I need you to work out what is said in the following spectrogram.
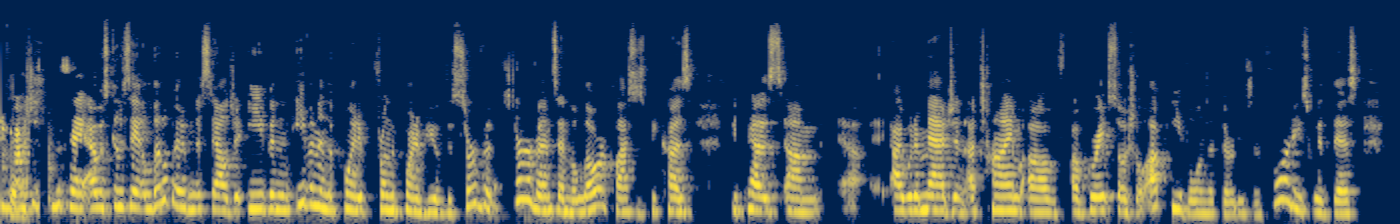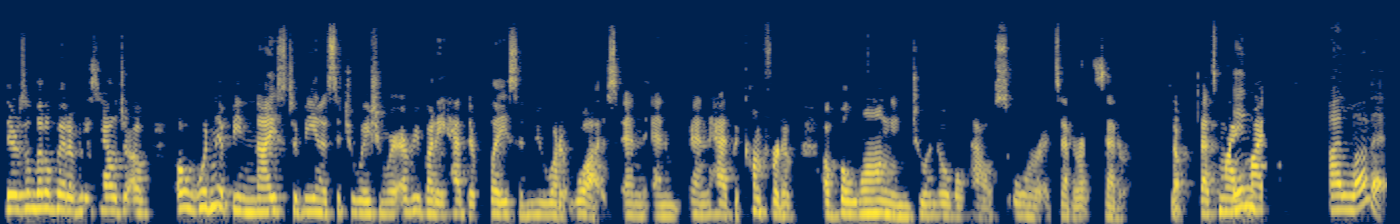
Anyway, I was just going to say, I was going to say a little bit of nostalgia, even even in the point of, from the point of view of the servant, servants and the lower classes, because because um, uh, I would imagine a time of of great social upheaval in the 30s and 40s with this. There's a little bit of nostalgia of, oh, wouldn't it be nice to be in a situation where everybody had their place and knew what it was, and and and had the comfort of of belonging to a noble house, or et cetera, et cetera. So that's my in, my I love it.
